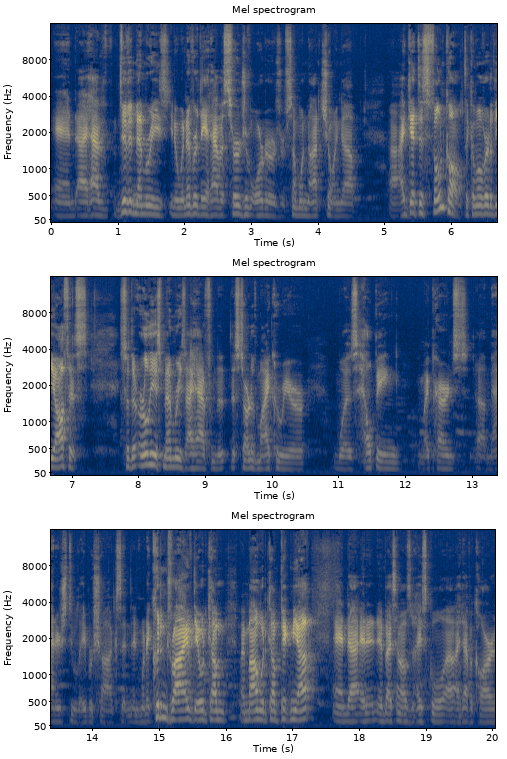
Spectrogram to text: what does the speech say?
And I have vivid memories, you know, whenever they'd have a surge of orders or someone not showing up, uh, I get this phone call to come over to the office. So the earliest memories I have from the, the start of my career was helping my parents uh, through labor shocks, and, and, when I couldn't drive, they would come. My mom would come pick me up, and uh, and, and, by the time I was in high school, uh, I'd have a car,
